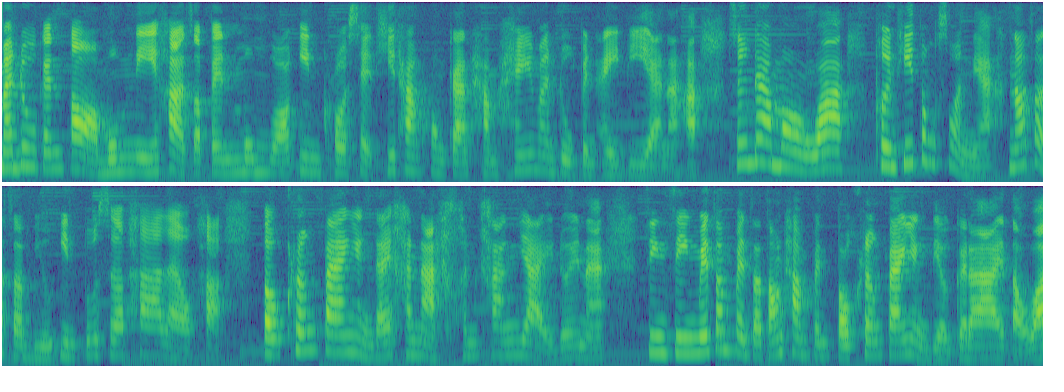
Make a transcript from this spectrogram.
มาดูกันต่อมุมนี้ค่ะ จะเป็นมุม walk-in closet ที่ทางโครงการทำให้มันดูเป็นไอเดียนะคะ ซึ่งดามองว่าพื้นที่ตรงส่วนนี้นอกจากจะ built in ตู้เสื้อผ้าแล้วค่ะ โต๊ะเครื่องแป้งยังได้ขนาดค่อนข้างใหญ่ด้วยนะ จริงๆ ไม่จำเป็นจะต้องทำเป็นโต๊ะเครื่องแป้งอย่างเดียวก็ได้ แต่ว่า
